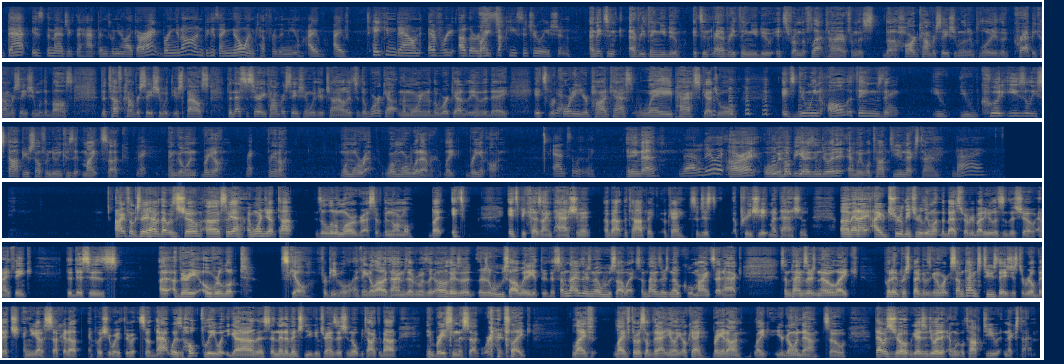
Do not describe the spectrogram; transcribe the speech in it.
that is the magic that happens when you're like, all right, bring it on, because I know I'm tougher than you. I've, I've taken down every other Right. sucky situation. and it's in everything you do. It's in Right. everything you do. It's from the flat tire, from the the hard conversation with an employee, the crappy conversation with a boss, the tough conversation with your spouse, the necessary conversation with your child. It's the workout in the morning or the workout at the end of the day. It's recording your podcast way past schedule. it's doing all the things that Right. You you could easily stop yourself from doing because it might suck. Right. And going, bring it on, Right. bring it on. One more rep, one more whatever. Like, bring it on. Absolutely. Anything to add? That'll do it. All right. Well, we hope you guys enjoyed it, and we will talk to you next time. Bye. All right, folks, there you have it. That was the show. Uh, so yeah, I warned you up top. It's a little more aggressive than normal, but it's it's because I'm passionate about the topic. Okay, so just appreciate my passion, um, and I, I truly, truly want the best for everybody who listens to the show. And I think that this is a, a very overlooked skill for people. I think a lot of times everyone's like, "Oh, there's a there's a woo-saw way to get through this." Sometimes there's no woo-saw way. Sometimes there's no cool mindset hack. Sometimes there's no like put it in perspective is going to work. Sometimes Tuesday is just a real bitch and you got to suck it up and push your way through it. So that was hopefully what you got out of this. And then eventually you can transition to what we talked about, embracing the suck, where it's like life, life throws something at you. You're like, okay, bring it on. Like you're going down. So that was the show. Hope you guys enjoyed it and we will talk to you next time.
